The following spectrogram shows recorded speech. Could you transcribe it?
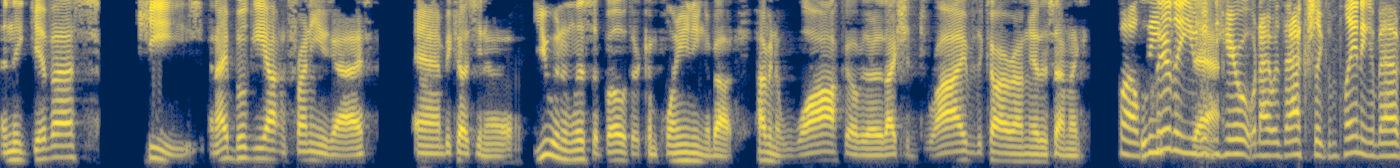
And they give us keys. And I boogie out in front of you guys. And because, you know, you and Alyssa both are complaining about having to walk over there, that I should drive the car around the other side. I'm like, Well, clearly you that. didn't hear what I was actually complaining about.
